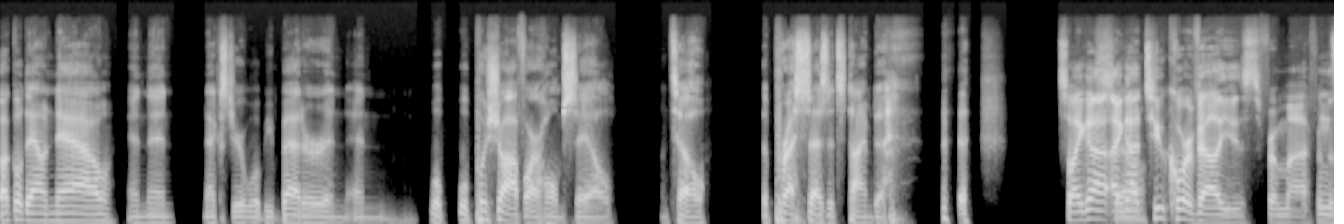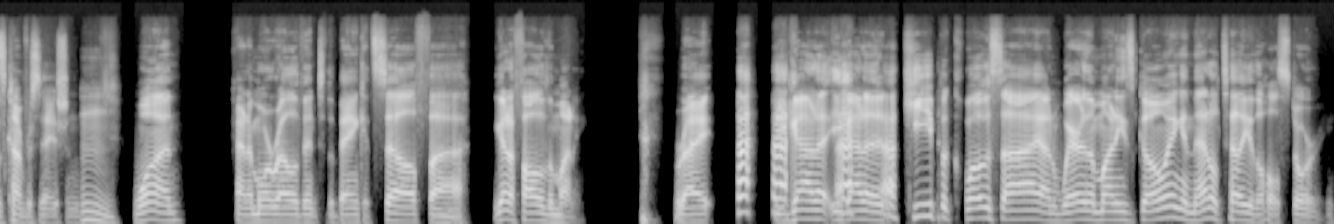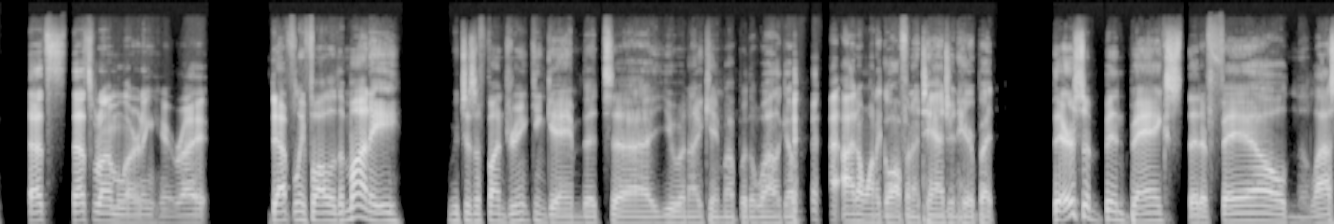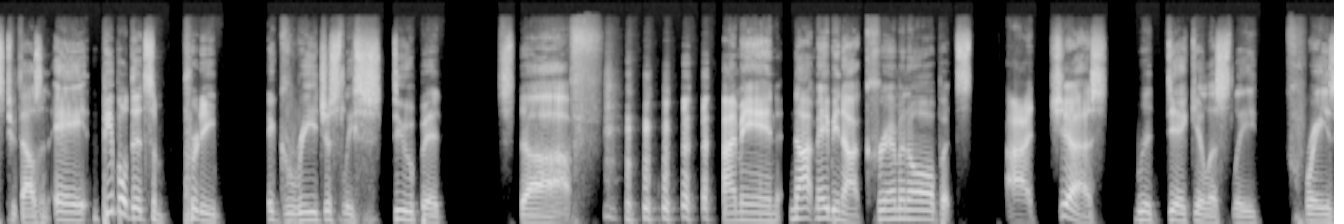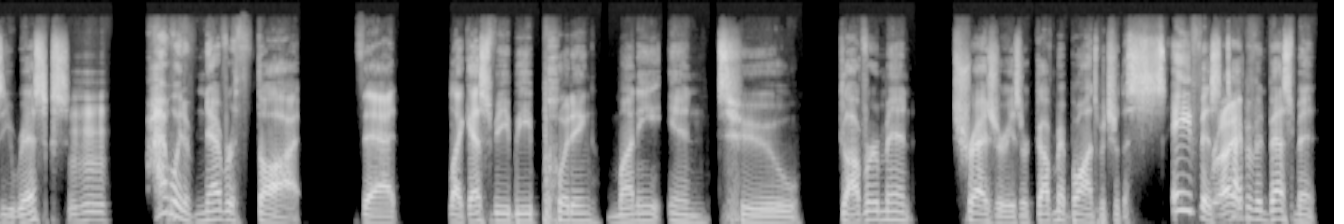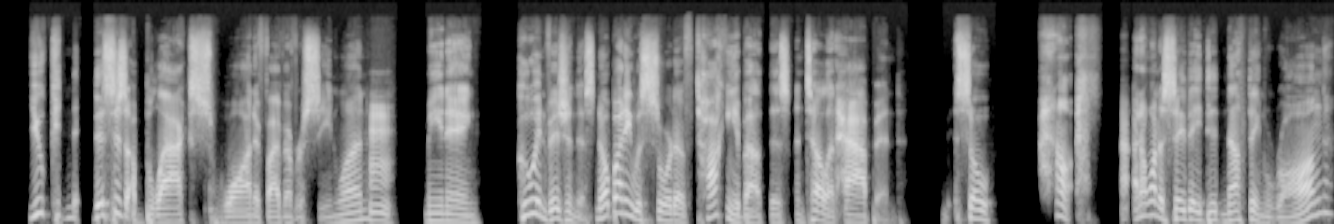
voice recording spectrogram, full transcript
Buckle down now, and then next year will be better, and and we'll we'll push off our home sale until the press says it's time to. So I got I got two core values from uh, from this conversation. Mm, One, kind of more relevant to the bank itself. Uh, you got to follow the money, right? you gotta you gotta keep a close eye on where the money's going, and that'll tell you the whole story. That's that's what I'm learning here, right? Definitely follow the money, which is a fun drinking game that uh, you and I came up with a while ago. I, I don't want to go off on a tangent here, but there's been banks that have failed in the last 2008. People did some pretty egregiously stupid stuff. I mean, not maybe not criminal, but uh, just ridiculously crazy risks. hmm I would have never thought that like SVB putting money into government treasuries or government bonds, which are the safest Right. type of investment, you could. This is a black swan if I've ever seen one. Hmm. Meaning, who envisioned this? Nobody was sort of talking about this until it happened. So I don't. I don't want to say they did nothing wrong,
